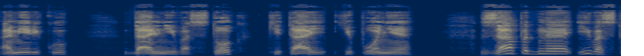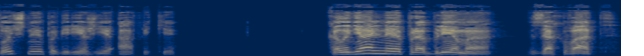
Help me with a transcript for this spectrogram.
Америку, Дальний Восток, Китай, Япония, западное и восточное побережье Африки. Колониальная проблема захват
